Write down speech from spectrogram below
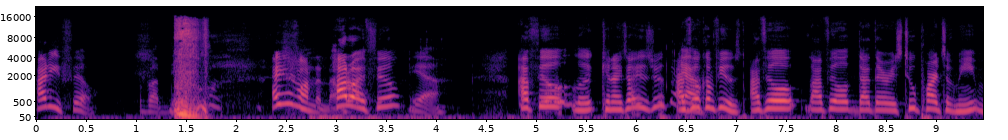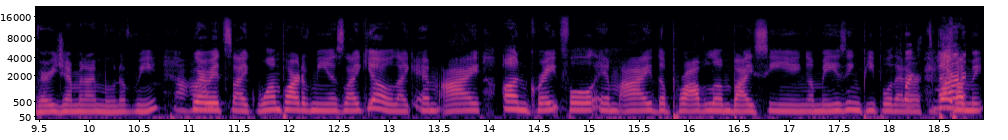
How do you feel about dating? I just want to know. How do I feel? Yeah. I feel. Look, can I tell you the truth? I feel confused. I feel. I feel that there is two parts of me, very Gemini moon of me, where Uh-huh. it's like one part of me is like, yo, like, am I ungrateful? Am I the problem by seeing amazing people that are smart. coming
